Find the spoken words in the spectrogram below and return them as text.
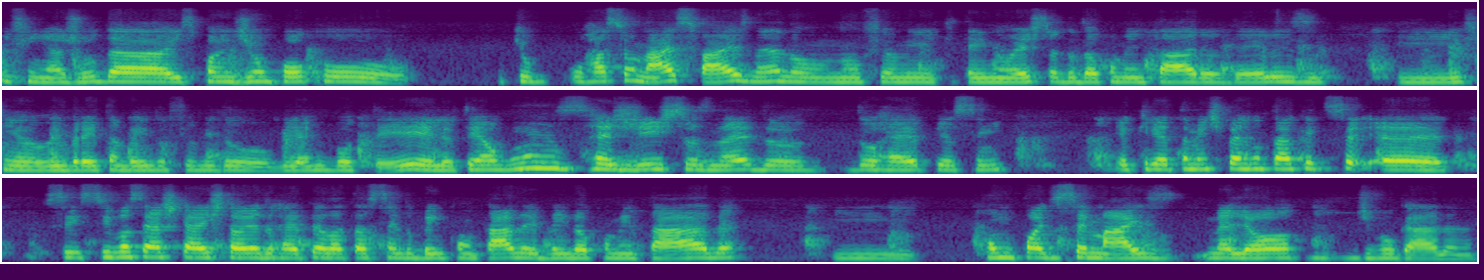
enfim, ajuda a expandir um pouco o que o, o Racionais faz, né, no, no filme que tem no extra do documentário deles, e, enfim, eu lembrei também do filme do Guilherme Botelho, tem alguns registros, né, do, do rap, assim. Eu queria também te perguntar o que, que você, é, se, se você acha que a história do rap ela está sendo bem contada e bem documentada, e como pode ser mais, melhor divulgada, né?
